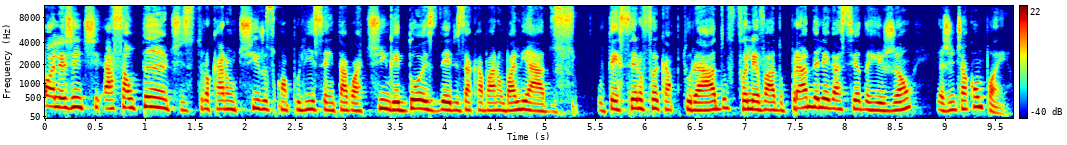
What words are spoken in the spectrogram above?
Olha, gente, assaltantes trocaram tiros com a polícia em Taguatinga e dois deles acabaram baleados. O terceiro foi capturado, foi levado para a delegacia da região e a gente acompanha.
